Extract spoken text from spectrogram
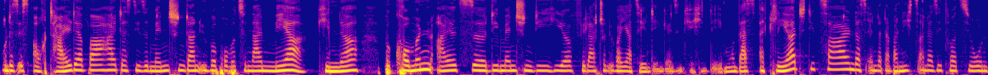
Und es ist auch Teil der Wahrheit, dass diese Menschen dann überproportional mehr Kinder bekommen als äh, die Menschen, die hier vielleicht schon über Jahrzehnte in Gelsenkirchen leben. Und das erklärt die Zahlen, das ändert aber nichts an der Situation,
